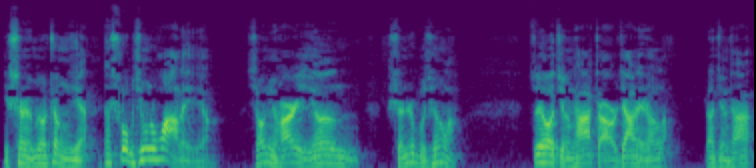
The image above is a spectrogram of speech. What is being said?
你身上有没有证件？他说不清楚话了，已经。小女孩已经神志不清了。最后警察找着家里人了，让警察，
